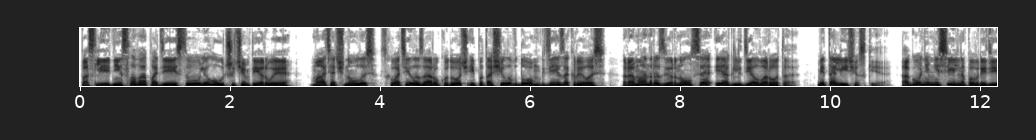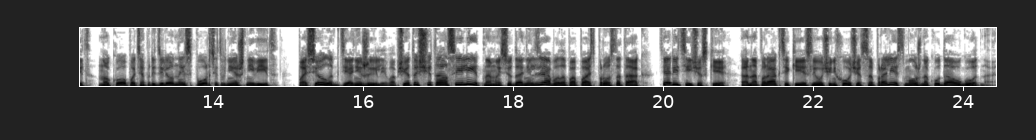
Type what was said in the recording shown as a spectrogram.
Последние слова подействовали лучше, чем первые. Мать очнулась, схватила за руку дочь и потащила в дом, где и закрылась. Роман развернулся и оглядел ворота. Металлические. Огонь им не сильно повредит, но копоть определенно испортит внешний вид. Поселок, где они жили, вообще-то считался элитным, и сюда нельзя было попасть просто так, теоретически. А на практике, если очень хочется, пролезть можно куда угодно.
